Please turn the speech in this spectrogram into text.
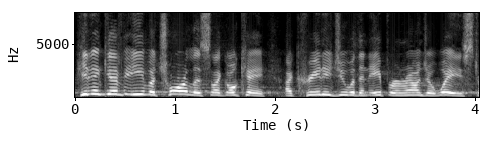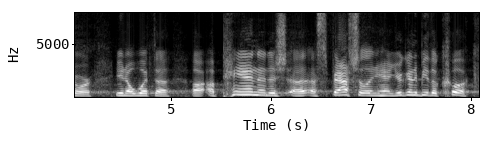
He didn't give Eve a chore list like, okay, I created you with an apron around your waist or, you know, with a, a, pan and a, a spatula in your hand. You're going to be the cook.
